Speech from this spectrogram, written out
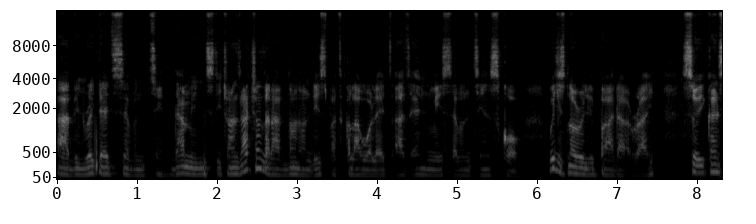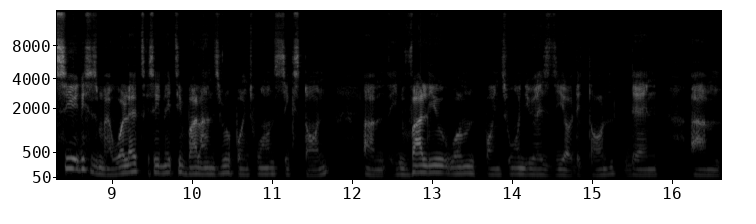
I've been rated 17. That means the transactions that I've done on this particular wallet has earned me 17 score, which is not really bad, right? So you can see this is my wallet. It's a native balance 0.16 ton. Um, in value 1.1 USD of the ton. Then um,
